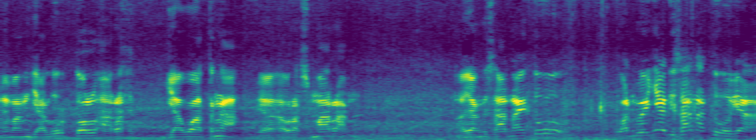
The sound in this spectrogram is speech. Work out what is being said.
memang jalur tol arah Jawa Tengah ya, arah Semarang. Nah, yang di sana itu one way-nya di sana tuh ya.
